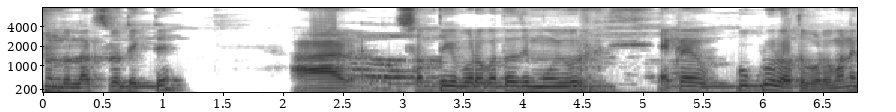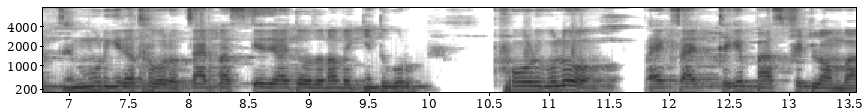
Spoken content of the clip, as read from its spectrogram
সুন্দর লাগছিল দেখতে। আর সব থেকে বড় কথা যে ময়ূর একটা কুকুর অত বড় মানে মুরগির অত বড়, চার পাঁচ কেজি হয়তো ওজন হবে, কিন্তু ফোরগুলো এক সাইড থেকে পাঁচ ফিট লম্বা।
